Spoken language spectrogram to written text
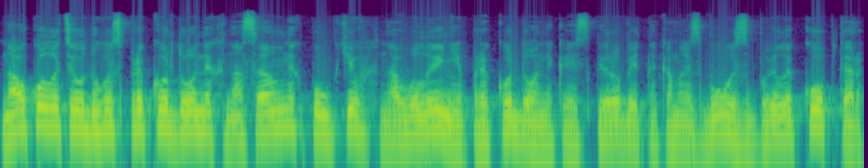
На околиці одного з прикордонних населених пунктів на Волині прикордонники з співробітниками СБУ збили коптер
